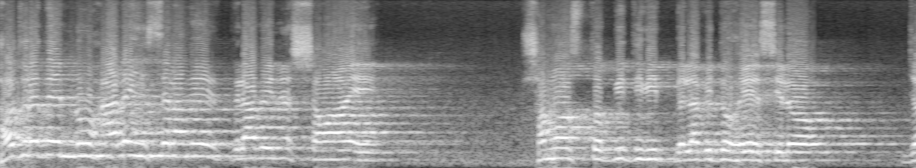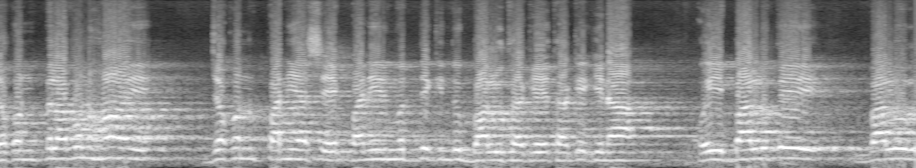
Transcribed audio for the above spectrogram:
হজরতের নূহ আলী ইসলামের প্লাবনের সময় সমস্ত পৃথিবী প্লাবিত হয়েছিল। যখন প্লাবন হয়, যখন পানি আসে, পানির মধ্যে কিন্তু বালু থাকে থাকে কিনা ওই বালুতে, বালুর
